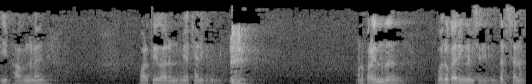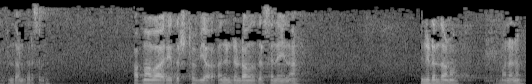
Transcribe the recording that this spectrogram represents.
ഈ ഭാഗങ്ങളെ വാർത്തകാരൻ വ്യാഖ്യാനിക്കുന്നുണ്ട്. അവിടെ പറയുന്നത് ഓരോ കാര്യങ്ങളും വിശദീകരിക്കുന്നു. ദർശനം എന്താണ് ദർശനം? ആത്മാവാരെ ദ്രഷ്ടവ്യ അതിന് രണ്ടാമത് ദർശനേന. പിന്നീട് എന്താണോ മനനം.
